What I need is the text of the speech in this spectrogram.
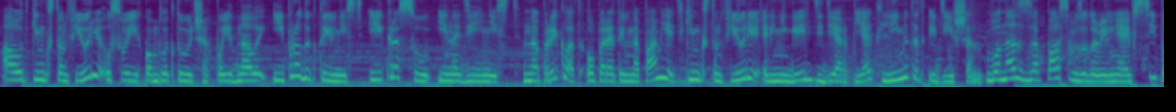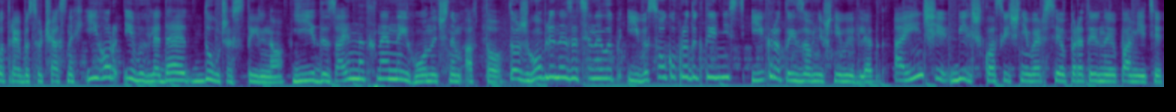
А от Kingston Fury у своїх комплектуючих поєднали і продуктивність, і красу, і надійність. Наприклад, оперативна пам'ять Kingston Fury Renegade DDR5 Limited Edition. Вона з запасом задовільняє всі потреби сучасних ігор і виглядає дуже стильно. Її дизайн натхнений гоночним авто. Тож гобліни зацінили б і високу продуктивність, і крутий зовнішній вигляд. А інші більш класичні версії оперативної пам'яті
